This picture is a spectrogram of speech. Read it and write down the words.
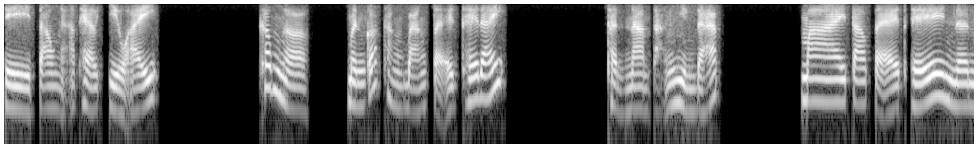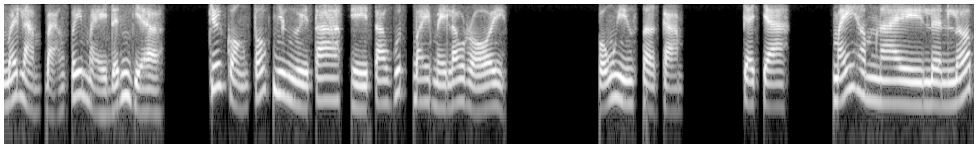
thì tao ngã theo chiều ấy. Không ngờ, mình có thằng bạn tệ thế đấy. Thành Nam thẳng nhiên đáp. Mai tao tệ thế nên mới làm bạn với mày đến giờ. Chứ còn tốt như người ta thì tao quýt bay mày lâu rồi. Vũ Nguyên sờ cằm. Cha cha, mấy hôm nay lên lớp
